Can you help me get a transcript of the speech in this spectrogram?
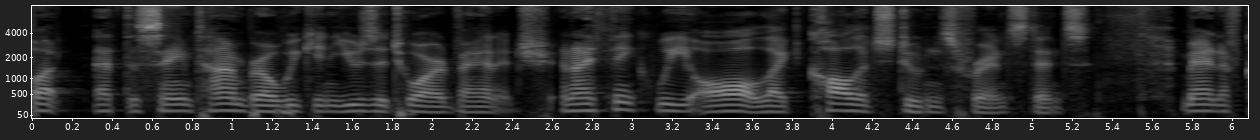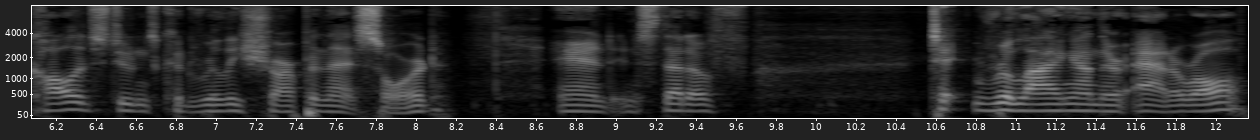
But at the same time, bro, we can use it to our advantage. And I think we all, like college students, for instance, man, if college students could really sharpen that sword, and instead of t- relying on their Adderall,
